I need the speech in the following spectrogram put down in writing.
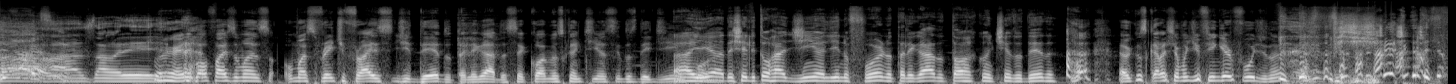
Nossa, a O orelha. Hannibal faz umas, umas french fries de dedo, tá ligado? Você come os cantinhos assim dos dedinhos. Aí, porra. ó, deixa ele torradinho ali no forno, tá ligado? Torra a cantinha do dedo. É o que os caras chamam de finger food, né?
